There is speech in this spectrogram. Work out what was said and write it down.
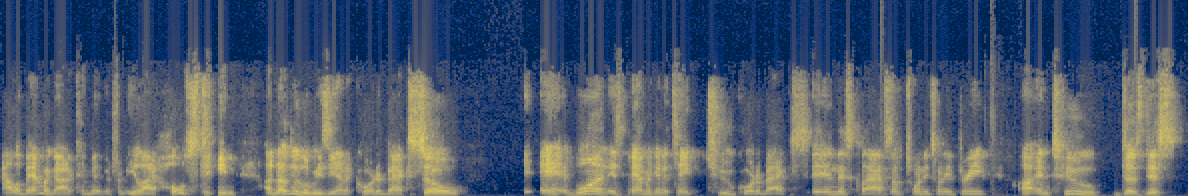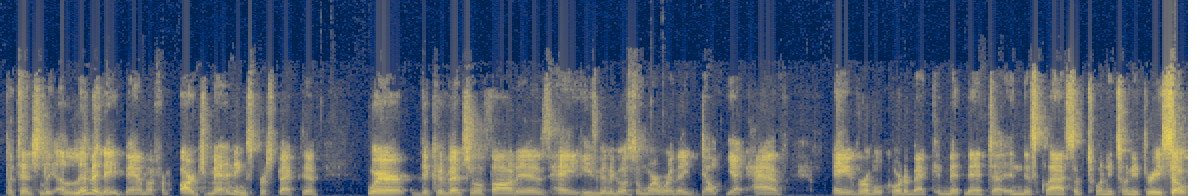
Alabama got a commitment from Eli Holstein, another Louisiana quarterback. So, one, is Bama going to take two quarterbacks in this class of 2023? Uh, and two, does this potentially eliminate Bama from Arch Manning's perspective, where the conventional thought is, hey, he's going to go somewhere where they don't yet have – a verbal quarterback commitment uh, in this class of 2023. So,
